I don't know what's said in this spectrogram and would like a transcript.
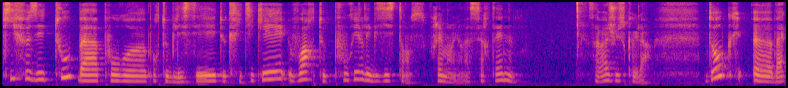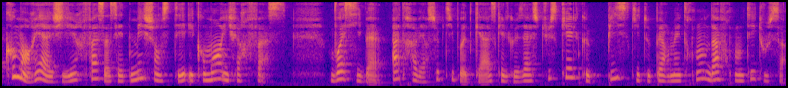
qui faisaient tout bah, pour, euh, pour te blesser, te critiquer, voire te pourrir l'existence. Vraiment, il y en a certaines, ça va jusque-là. Donc, euh, bah, comment réagir face à cette méchanceté et comment y faire face? Voici à travers ce petit podcast quelques astuces, quelques pistes qui te permettront d'affronter tout ça.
